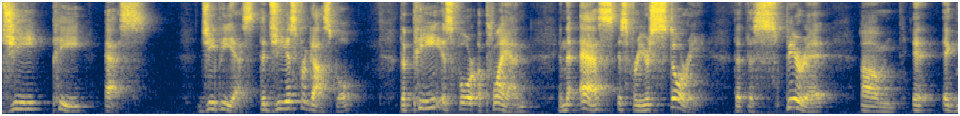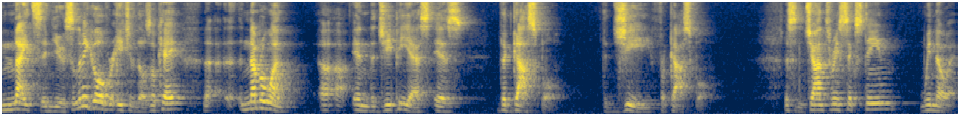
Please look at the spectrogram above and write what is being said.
GPS. GPS. The G is for gospel. The P is for a plan, and the S is for your story that the Spirit um, it ignites in you. So let me go over each of those, okay? Uh, number one uh, uh in the GPS is the gospel, the G for gospel. Listen, John 3.16, we know it.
